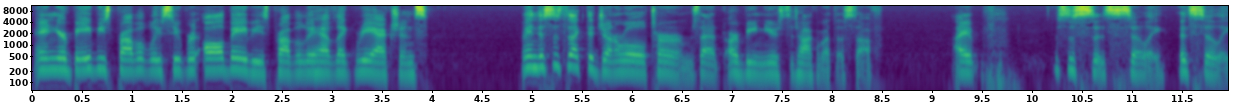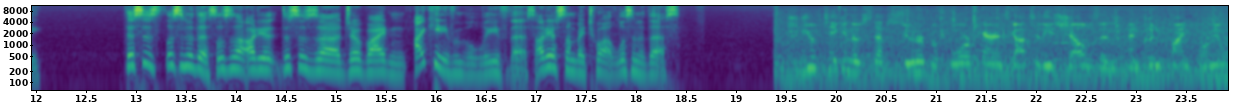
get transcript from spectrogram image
And your babies probably super, all babies probably have like reactions. I mean, this is like the general terms that are being used to talk about this stuff. I, this is it's silly. It's silly. This is, listen to this. Listen to audio. This is uh, Joe Biden. I can't even believe this. Audio Sun by 12. Listen to this. Should you have taken those steps sooner before parents got to these shelves and, and couldn't find formula?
